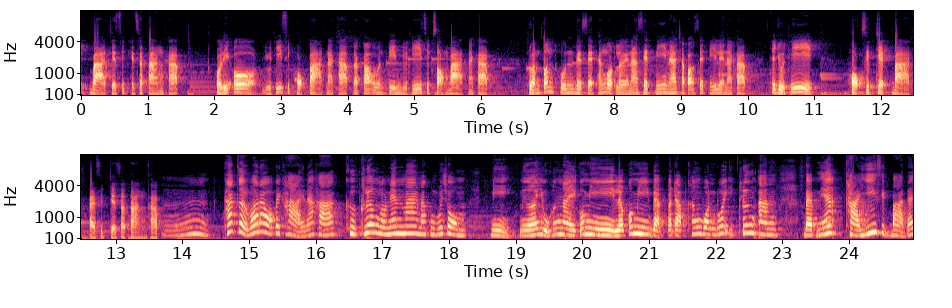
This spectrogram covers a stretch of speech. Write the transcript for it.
10 บาท 71 สตางค์ครับโอริโออยู่ที่ 16 บาทนะครับ แล้วก็โอวัลตินอยู่ที่ 12 บาทนะครับ รวมต้นทุนเบ็ดเสร็จทั้งหมดเลยนะเซตนี้นะเฉพาะเซตนี้เลยนะครับ จะอยู่ที่ 67 บาท 87 สตางค์ครับ ถ้าเกิดว่าเราเอาไปขายนะคะ คือเครื่องเราแน่นมากนะคุณผู้ชม นี่เนื้ออยู่ข้างในก็มี แล้วก็มีแบบประดับข้างบนด้วยอีกครึ่งอัน แบบเนี้ยขาย 20 บาทได้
